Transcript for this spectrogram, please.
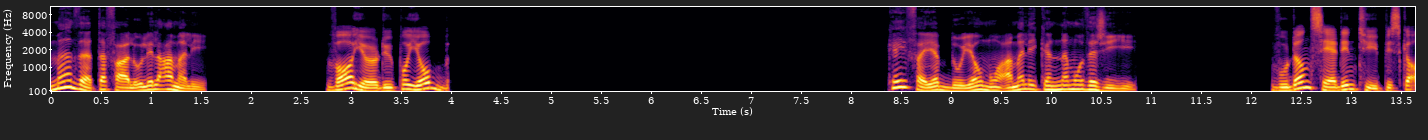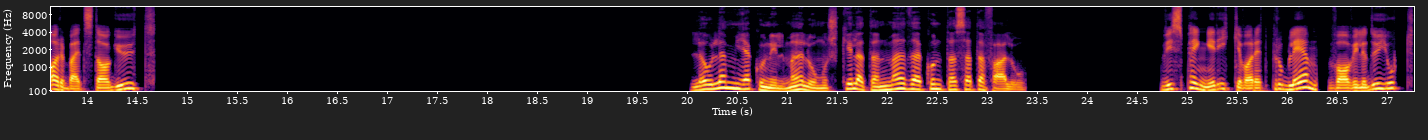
ماذا تفعل للعمل؟ Hva gjør du på jobb? كيف يبدو يوم عملك النموذجي؟ Hvordan ser din typiske arbeidsdag ut? لو لم يكن المال مشكلة ماذا كنت ستفعل؟ Hvis penger ikke var et problem, hva ville du gjort?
